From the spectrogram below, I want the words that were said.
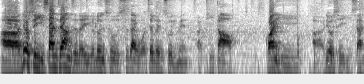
啊、呃，六十以上这样子的一个论述是在我这本书里面呃提到关于呃六十以上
